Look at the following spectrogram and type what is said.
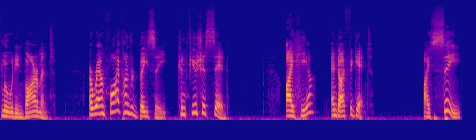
fluid environment. Around 500 BC, Confucius said, I hear and I forget. I see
